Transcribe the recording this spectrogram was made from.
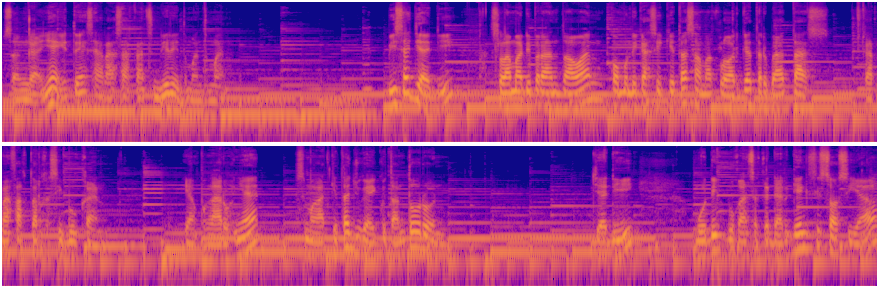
Seenggaknya itu yang saya rasakan sendiri, teman-teman. Bisa jadi, selama di perantauan, komunikasi kita sama keluarga terbatas karena faktor kesibukan. Yang pengaruhnya, semangat kita juga ikutan turun. Jadi, mudik bukan sekedar gengsi sosial,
